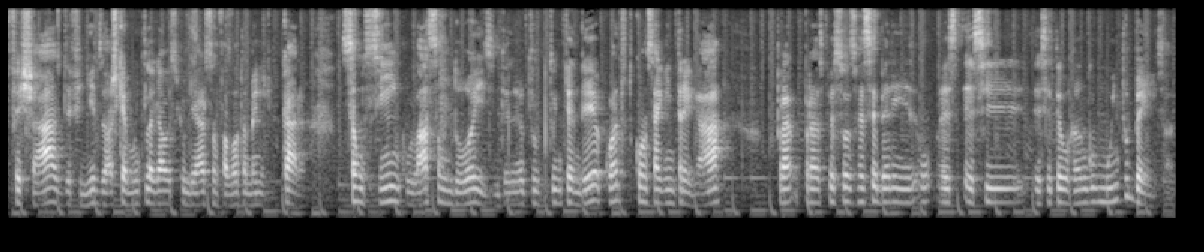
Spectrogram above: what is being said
fechados, definidos, eu acho que é muito legal isso que o Lierson falou também, tipo, cara, são cinco, lá são dois, entendeu? Tu, tu entender quanto tu consegue entregar para as pessoas receberem esse, esse teu rango muito bem, sabe?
